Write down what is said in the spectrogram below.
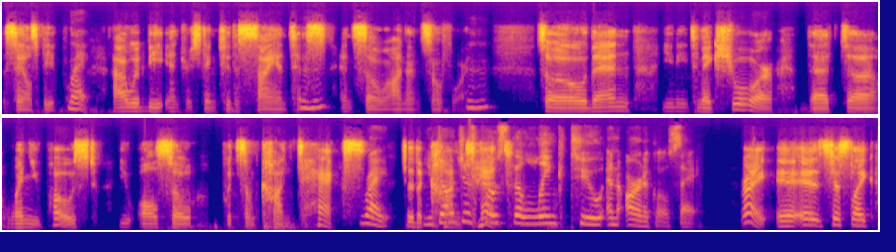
the salespeople? Right. How would it be interesting to the scientists, and so on and so forth. Mhm. So then you need to make sure that uh, when you post, you also put some context Right. to the You content. don't just post the link to an article, say. Right. It's just like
